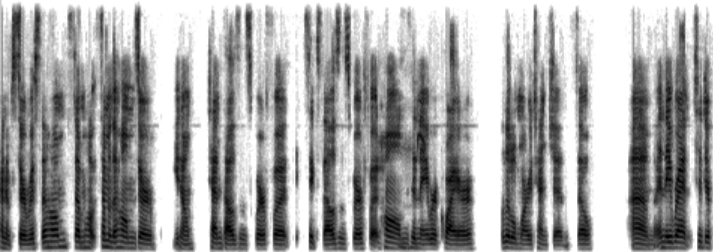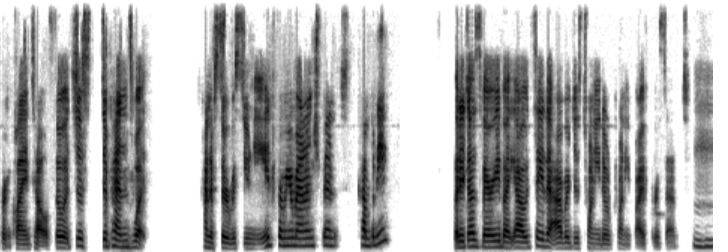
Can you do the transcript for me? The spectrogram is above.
kind of service the home. Some ho- some of the homes are, you know, 10,000 square foot, 6,000 square foot homes, mm-hmm. and they require a little more attention. So, um, and they rent to different clientele. So it just depends what kind of service you need from your management company but it does vary. But yeah, I would say the average is 20 to 25%. percent mm hmm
